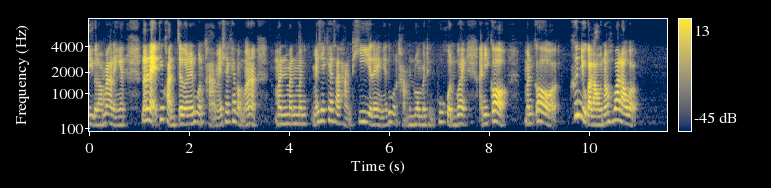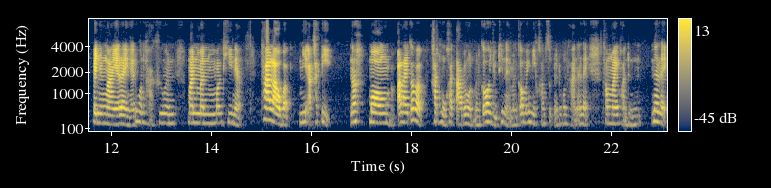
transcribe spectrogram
ดีกับเรามากอะไรเงี้ยนั่นแหละที่ขวัญเจอนะทุกคนค่ะไม่ใช่แค่แบบว่ามันมันมันไม่ใช่แค่สถานที่อะไรอย่างเงี้ยทุกคนค่ะมันรวมไปถึงผู้คนด้วย อันนี้ก็มันก็ขึ้นอยู่กับเราเนาะว่าเราแบบเป็นยังไงอะไรอย่างเงี้ยทุกคนค่ะ คือมันมันมันบางทีเนี่ย ถ้าเราแบบมีอคติ นะมองอะไรก็แบบขัดหูขัดตาไปหมดมันก็อยู่ที่ไหนมันก็ไม่มีความสุขนะทุกคนค่ะนั่นแหละทำไมขวัญถึงนั่นแหละ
